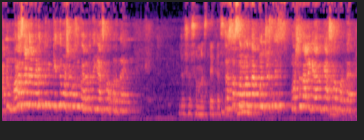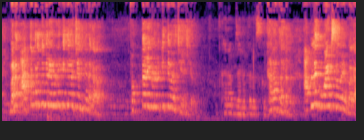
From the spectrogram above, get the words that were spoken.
आता मला सांगा मॅडम तुम्ही किती वर्षापासून घरामध्ये गॅस वापरताय? जसं समजतंय तसं. जसं समजता पंचवीस तीस वर्ष झाले गॅस गॅस वापरताय. मॅडम आतापर्यंत तुम्ही रेग्युलेटर किती वेळा चेंज केला घरात? फक्त रेग्युलेटर किती वेळा चेंज केलं? खराब झालं तरच करू खराब झाला तर. आपलं एक वाईट सवय आहे बघा.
